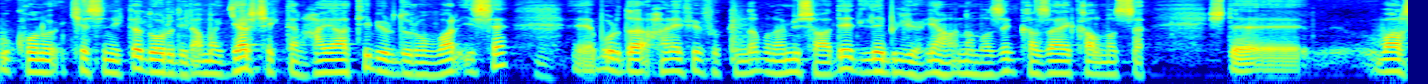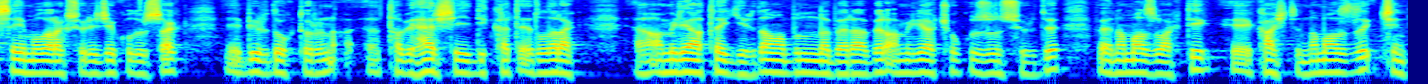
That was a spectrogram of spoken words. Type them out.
bu konu kesinlikle doğru değil. Ama gerçekten hayati bir durum var ise e, burada Hanefi fıkhında buna müsaade edilebiliyor. Yani namazın kazaya kalması. İşte e, varsayım olarak söyleyecek olursak e, bir doktorun e, tabii her şeyi dikkat edilerek e, ameliyata girdi ama bununla beraber ameliyat çok uzun sürdü ve namaz vakti e, kaçtı. Namazlık için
